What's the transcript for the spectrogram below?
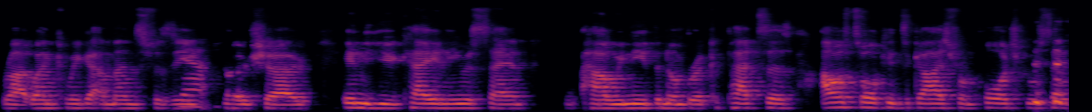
"Right, when can we get a men's physique yeah. pro show in the UK?" And he was saying, how we need the number of competitors. I was talking to guys from Portugal saying,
